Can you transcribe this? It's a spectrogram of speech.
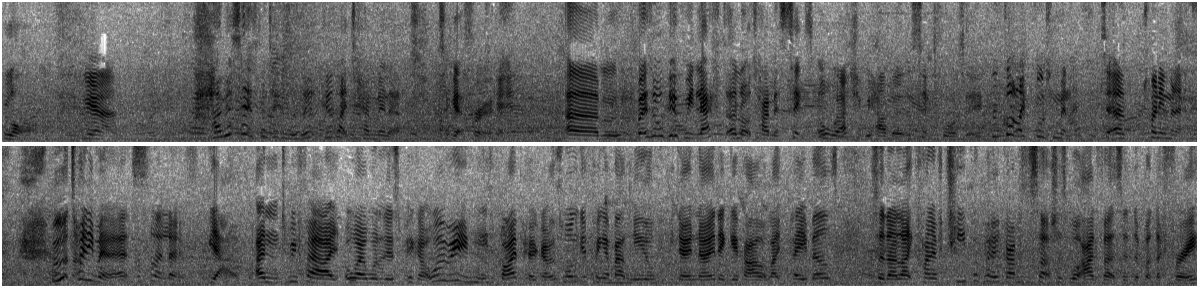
block. Yeah. I would say it's gonna take us a good, good like 10 minutes to get through. Um, but it's all good. We left a lot of time at 6. Oh, well, actually, we haven't. It's 6.40. We've got like 40 minutes, to, uh, 20 minutes. We've got 20 minutes. That's like loads. Yeah, and to be fair, I, all I wanted is pick up. Well, we even need to buy programs. One good thing about New York, if you don't know, they give out like playbills, so they're like kind of cheaper programs and such as what adverts in them, but they're free.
